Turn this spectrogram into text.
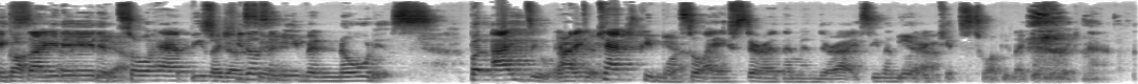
excited yeah. and so happy, She like she doesn't. doesn't even notice. But I do, and I I, catch people, Yeah. so I stare at them in their eyes, even though Yeah. they're kids too. I'll be like, "What are you looking at?"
